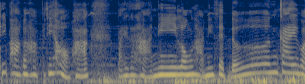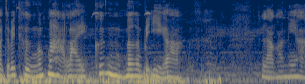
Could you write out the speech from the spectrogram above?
ที่พักอะค่ะไปที่หอพัก ไปสถานีลงสถานีเสร็จเดินไกลกว่าจะไปถึงมหาลัยขึ้นเนินไปอีกอะค่ะ แล้วก็นี่ค่ะ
